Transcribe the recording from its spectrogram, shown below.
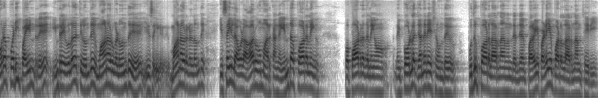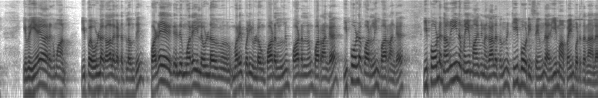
முறைப்படி பயின்று இன்றைய உலகத்தில் வந்து மாணவர்கள் வந்து இசை மாணவர்கள் வந்து இசையில் அவ்வளோ ஆர்வமாக இருக்காங்க. எந்த பாடலையும் இப்போ பாடுறதுலையும் இப்போ உள்ள ஜெனரேஷன் வந்து புது பாடலாக இருந்தாலும் இந்த பழைய பழைய பாடலாக இருந்தாலும் சரி இப்போ ஏஆர் ரகுமான் இப்போ உள்ள காலகட்டத்தில் வந்து பழைய இது முறையில் உள்ள முறைப்படி உள்ளவங்க பாடல்களும் பாடலும் பாடுறாங்க. இப்போ உள்ள பாடலையும் பாடுறாங்க. இப்போ உள்ள நவீன மயமாகின காலத்தில் வந்து கீபோர்டு இசை வந்து அதிகமாக பயன்படுத்துறதுனால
